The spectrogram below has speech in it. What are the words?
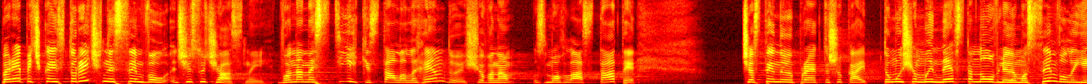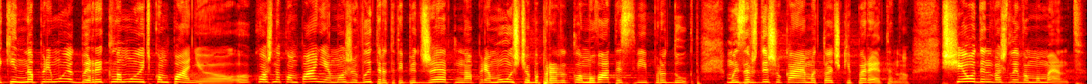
Перепічка історичний символ чи сучасний? Вона настільки стала легендою, що вона змогла стати частиною проєкту Шукай, тому що ми не встановлюємо символи, які напряму якби рекламують компанію. Е, Кожна компанія може витратити бюджет напряму, щоб прорекламувати свій продукт. Ми завжди шукаємо точки перетину. Ще один важливий момент:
